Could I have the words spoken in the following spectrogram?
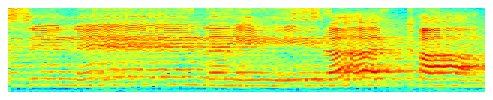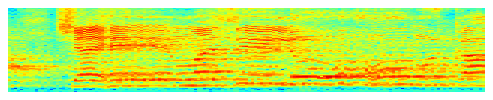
جس نے نہیں رکھا شہ مظلوم کا۔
